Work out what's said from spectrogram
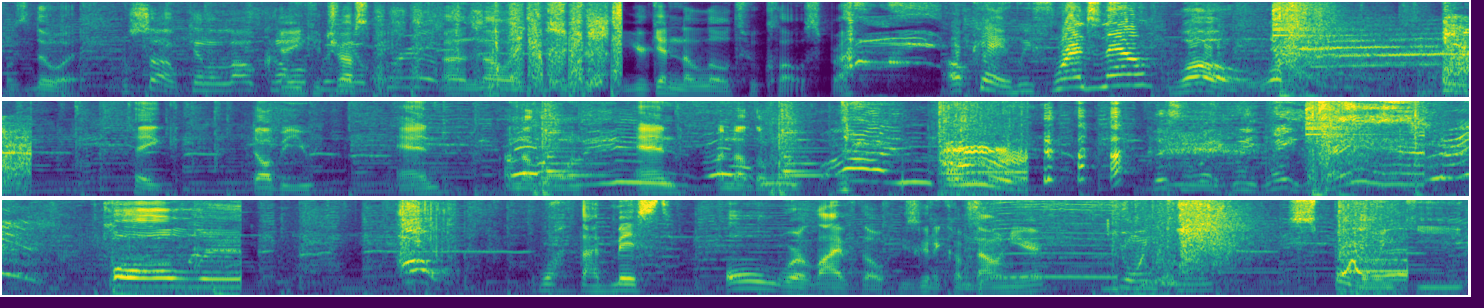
Let's do it. What's up? Can a low come Yeah, you can trust me. Uh, no, like you're, you're getting a little too close, bro. Okay, we friends now? Whoa, whoa. Take W and another one and another one. Listen, wait, wait, wait. Ballin'. Oh. What? I missed. Oh, we're alive though. He's gonna come down here. Yoinky. Spoinky.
